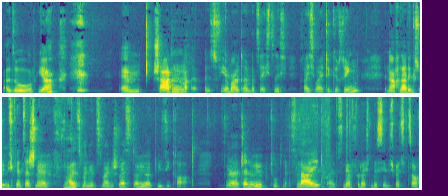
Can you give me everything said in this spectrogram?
Also, ja. Ähm, Schaden ist 4 mal 360. Reichweite gering, Nachladegeschwindigkeit sehr schnell. Falls man jetzt meine Schwester hört, wie sie gerade ja, Cello übt, tut mir das leid, weil es nervt vielleicht ein bisschen. Ich werde jetzt auch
